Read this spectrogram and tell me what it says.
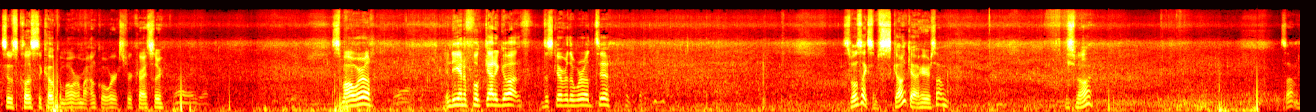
So it was close to Kokomo, where my uncle works for Chrysler. Oh, there you go. Small world. Indiana folk got to go out and discover the world too. smells like some skunk out here or something. You smell it? Something.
